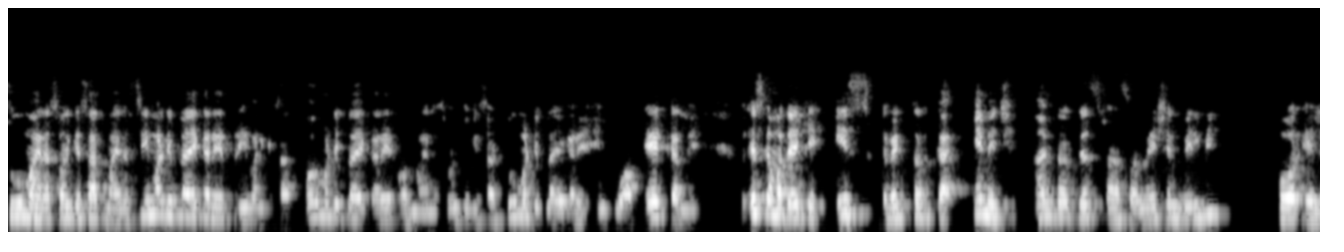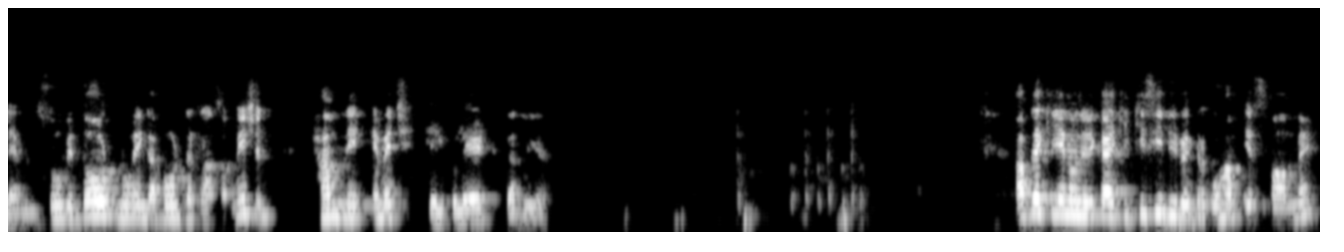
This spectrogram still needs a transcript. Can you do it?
टू माइनस वन के साथ माइनस थ्री मल्टीप्लाई करे थ्री वन के साथ फोर मल्टीप्लाई करे, और माइनस वन टू के साथ टू मल्टीप्लाई करे, इनको आप एड कर ले। तो इसका मतलब है कि इस वेक्टर का image under this transformation will be 411 so without knowing about the transformation, हमने इमेज कैलकुलेट कर लिया। अब देखिए इन्होंने लिखा है कि किसी भी वेक्टर को हम इस फॉर्म में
